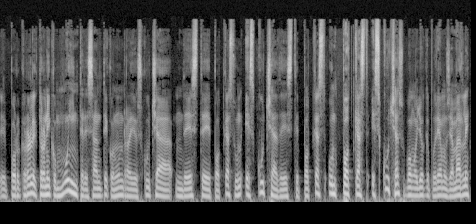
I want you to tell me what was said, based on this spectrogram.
eh, por correo electrónico muy interesante con un radio escucha de este podcast, un escucha de este podcast, un podcast escucha, supongo yo que podríamos llamarle,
